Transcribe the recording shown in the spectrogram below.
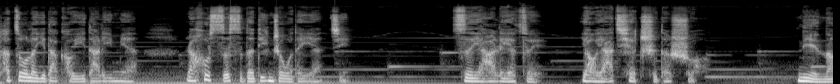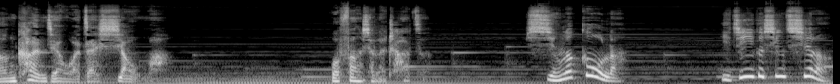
他嘬了一大口意大利面，然后死死地盯着我的眼睛，龇牙咧嘴、咬牙切齿地说：“你能看见我在笑吗？”我放下了叉子，行了，够了，已经一个星期了。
